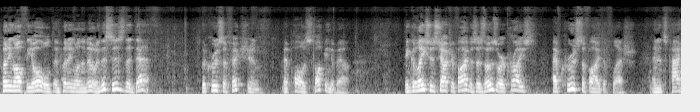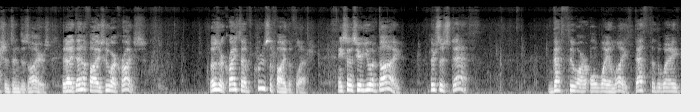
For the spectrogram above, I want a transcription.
Putting off the old and putting on the new. And this is the death, the crucifixion that Paul is talking about. In Galatians chapter 5, it says, Those who are Christ have crucified the flesh and its passions and desires. It identifies who are Christ. Those are Christ have crucified the flesh. And he says here, You have died. There's this death. Death to our old way of life, death to the way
